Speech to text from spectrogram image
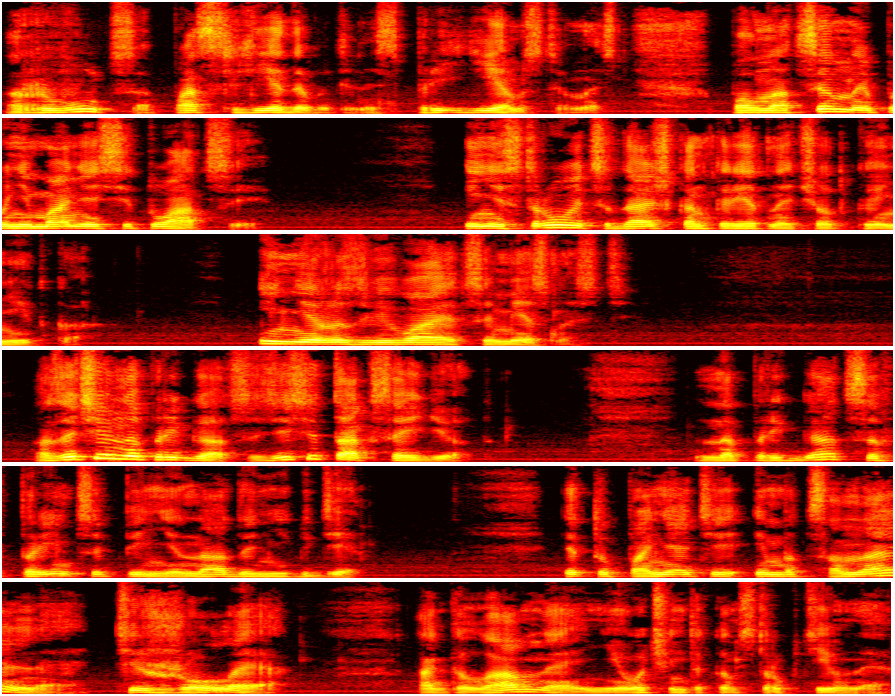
Рвутся последовательность, преемственность, полноценное понимание ситуации. И не строится дальше конкретная четкая нитка. И не развивается местность. А зачем напрягаться? Здесь и так сойдет. Напрягаться, в принципе, не надо нигде. Это понятие эмоциональное, тяжелое, а главное, не очень-то конструктивное.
